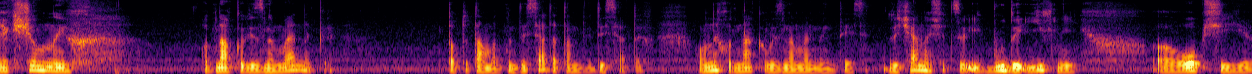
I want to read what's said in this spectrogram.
Якщо в них однакові знаменники, тобто там одна десята, там дві десятих, а у них однаковий знаменник 10. Звичайно, що це і буде їхній е, общий е,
